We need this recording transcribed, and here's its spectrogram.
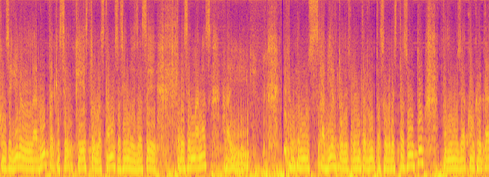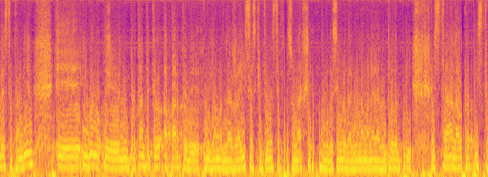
conseguir la ruta que, que esto lo estamos haciendo desde hace tres semanas, hay hemos abierto diferentes rutas sobre este asunto, pudimos ya concretar esta también. y bueno, lo importante creo, aparte de, digamos, las raíces que tiene este personaje, por decirlo de alguna manera, dentro del PRI, está la otra pista.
